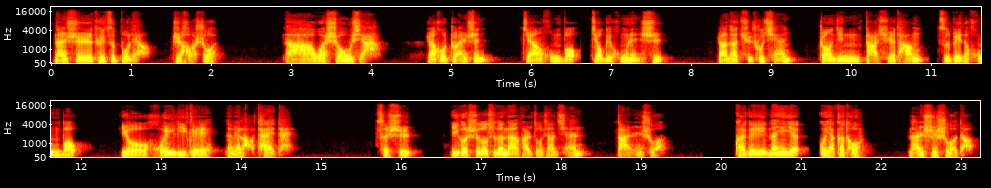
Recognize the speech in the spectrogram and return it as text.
南师推辞不了，只好说：“那我收下。”然后转身将红包交给红忍师。让他取出钱，装进大学堂自备的红包，又回礼给那位老太太。此时，一个十多岁的男孩走向前，大人说：“快给南爷爷跪下磕头。”男士说道：“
